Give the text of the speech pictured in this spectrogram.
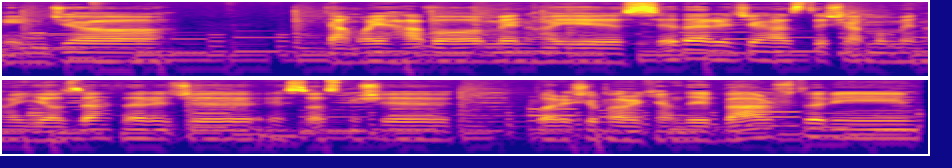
اینجا دمای هوا منهای سه درجه هستش اما منهای 11 درجه. احساس میشه بارش پراکنده برف داریم.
